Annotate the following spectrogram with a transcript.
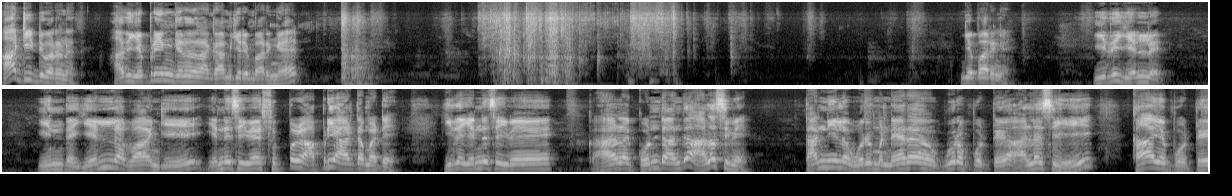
ஆட்டிட்டு வரணும். அது எப்படிங்கிறத நான் காமிக்கிறேன் பாருங்கள் இங்கே பாருங்கள் இது எள்ளு. இந்த எள்ளை வாங்கி என்ன செய்வேன்? சுப்ப அப்படியே ஆட்ட மாட்டேன். இதை என்ன செய்வேன்? அலை கொண்டாந்து அலசுவேன். தண்ணியில் ஒரு மணி நேரம் ஊற போட்டு அலசி காய போட்டு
